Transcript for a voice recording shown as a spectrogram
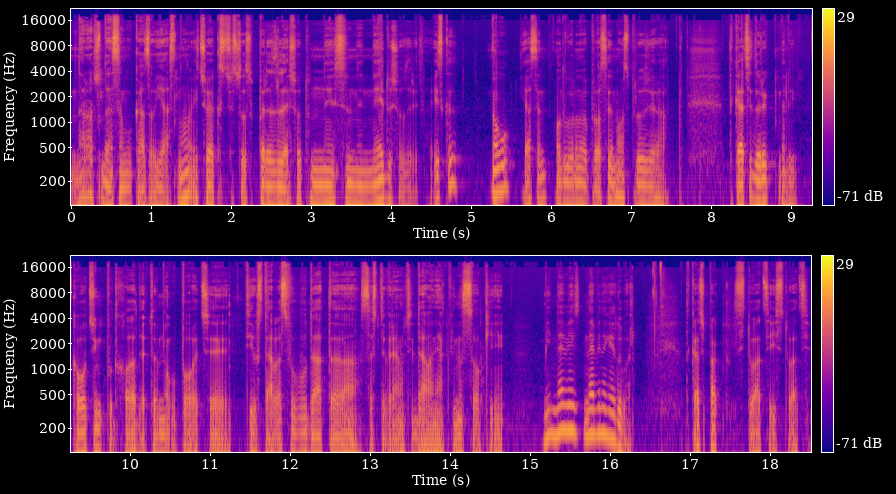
нарочно, да не съм го казал ясно. И човек се чувства супер зле, защото не, не, не е дошъл заради това. Иска много ясен отговор на въпроса и може да се продължи работа. Така че дори нали, коучинг подхода, дето е много повече, ти оставя свободата, също време ти дава някакви насоки. Ми не, не винаги е добър. Така че пак ситуация и ситуация.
